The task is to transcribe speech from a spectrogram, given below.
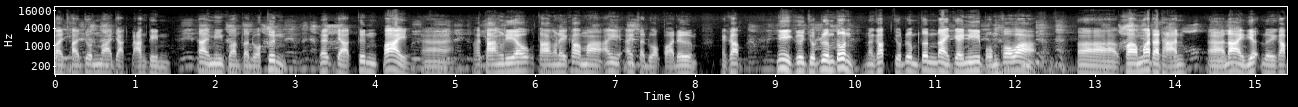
ประชาชนมาจากต่างถิ่นได้มีความสะดวกขึ้นและจะขึ้นป้ายอ่าทางเลี้ยวทางอะไรเข้ามาให้ให้สะดวกกว่าเดิมนะครับ นี่คือจุดเริ่มต้นนะครับ จุดเริ่มต้นได้แค่นี้ผมก็ว่าอ่าความมาตรฐานอ่าได้เยอะเลยครับ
